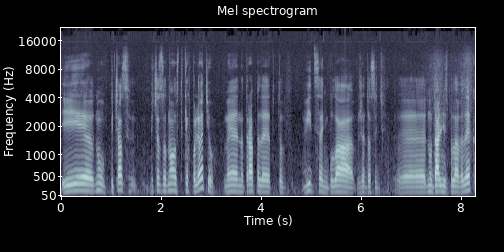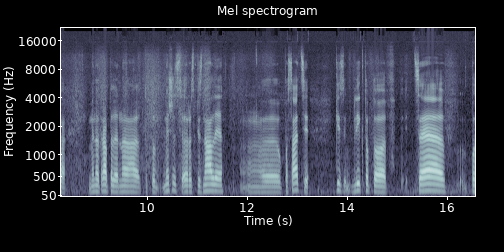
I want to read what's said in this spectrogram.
І ну, під час, під час одного з таких польотів ми натрапили, тобто відстань була вже досить, е, ну, дальність була велика. Ми натрапили на, тобто ми щось розпізнали в посадці, якийсь блік, тобто це по,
